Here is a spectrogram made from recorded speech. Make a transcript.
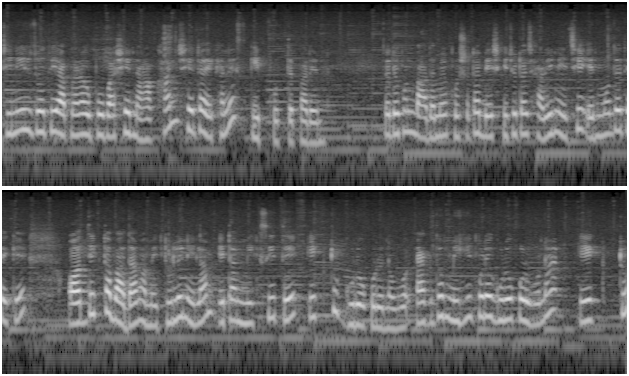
জিনিস যদি আপনারা উপবাসে না খান, সেটা এখানে স্কিপ করতে পারেন। তো দেখুন, বাদামের খোসাটা বেশ কিছুটা ছাড়িয়ে নিয়েছি। এর মধ্যে থেকে অর্ধেকটা বাদাম আমি তুলে নিলাম। এটা মিক্সিতে একটু গুঁড়ো করে নেব। একদম মিহি করে গুঁড়ো করব না, একটু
